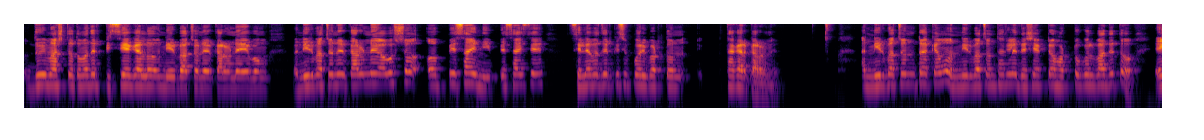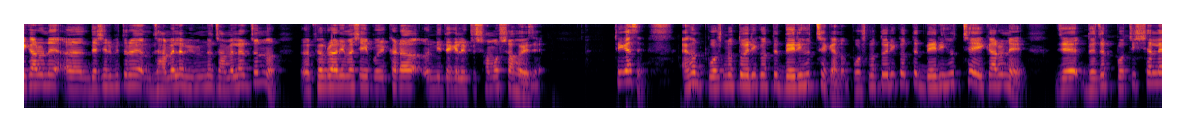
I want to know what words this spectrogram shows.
দুই মাস তো তোমাদের পিছিয়ে গেল নির্বাচনের কারণে এবং নির্বাচনের কারণে অবশ্য আহ, পেছায়নি পেছাইছে সিলেবাসের কিছু পরিবর্তন থাকার কারণে। আর নির্বাচনটা কেমন? নির্বাচন থাকলে দেশে একটা হট্টগোল বাঁধে তো এই কারণে দেশের ভিতরে ঝামেলা বিভিন্ন ঝামেলার জন্য ফেব্রুয়ারি মাসে এই পরীক্ষাটা নিতে গেলে একটু সমস্যা হয়ে যায়। ঠিক আছে? এখন প্রশ্ন তৈরি করতে দেরি হচ্ছে কেন? প্রশ্ন তৈরি করতে দেরি হচ্ছে এই কারণে যে দুই হাজার পঁচিশ সালে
